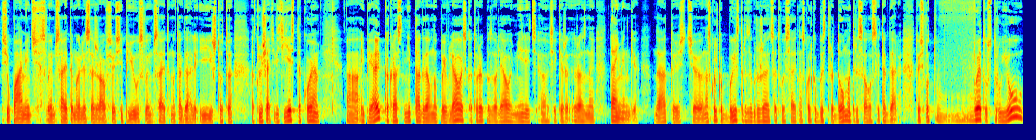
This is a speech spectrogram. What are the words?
всю память своим сайтом или сожрал все CPU своим сайтом и так далее, и что-то отключать. Ведь есть такое API как раз не так давно появлялась, которая позволяла мерить а, всякие разные тайминги, да, то есть э, насколько быстро загружается твой сайт, насколько быстро дом отрисовался и так далее. То есть вот в эту струю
